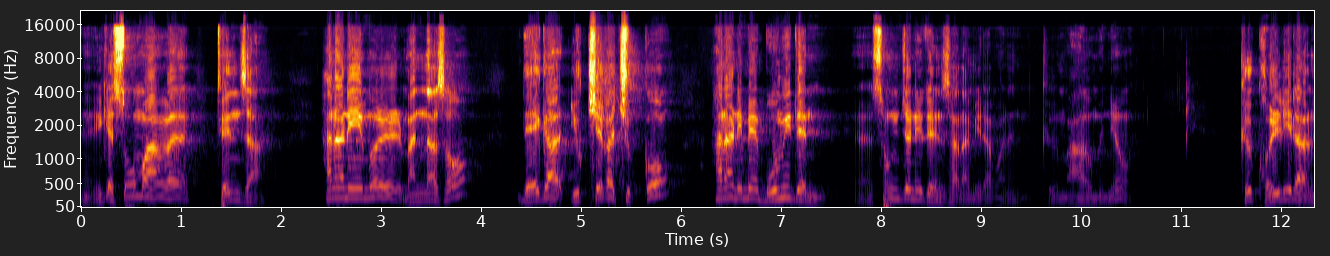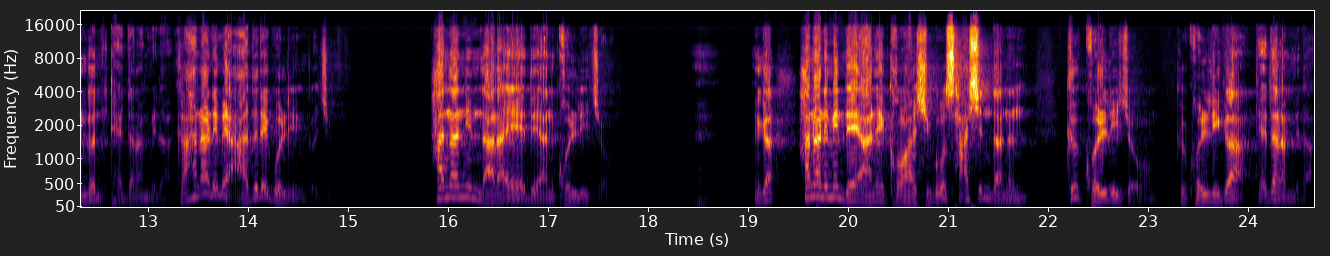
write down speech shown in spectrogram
예, 그러니까 소마가 된 자, 하나님을 만나서 내가 육체가 죽고 하나님의 몸이 된 어, 성전이 된 사람이라고 하는 그 마음은요, 그 권리라는 건 대단합니다. 그 하나님의 아들의 권리인 거죠. 하나님 나라에 대한 권리죠. 예. 그러니까 하나님이 내 안에 거하시고 사신다는 그 권리죠. 그 권리가 대단합니다.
